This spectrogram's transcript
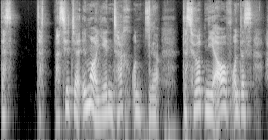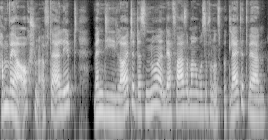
das, das passiert ja immer, jeden Tag und ja das hört nie auf. Und das haben wir ja auch schon öfter erlebt, wenn die Leute das nur in der Phase machen, wo sie von uns begleitet werden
